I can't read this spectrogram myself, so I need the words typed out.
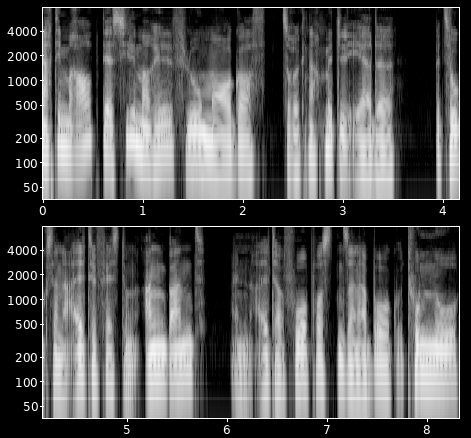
Nach dem Raub der Silmaril floh Morgoth zurück nach Mittelerde, bezog seine alte Festung Angband ein alter Vorposten seiner Burg Utumno,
